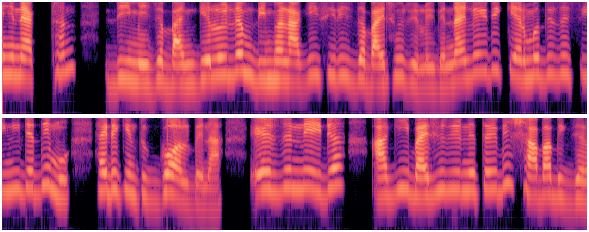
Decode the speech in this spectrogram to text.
এখানে একখান ডিম, এই যে বাঙ্গিয়ে লইলাম, ডিম হান আগেই ফ্রিজ দিয়ে বাইর হইরে লইবে। নাই লইবে কি, এর মধ্যে যে চিনিটা দিমু সেটা কিন্তু গলবে না। এর জন্য এইটা আগেই বাইর হইরে নিতে হইবে, স্বাভাবিক যেন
